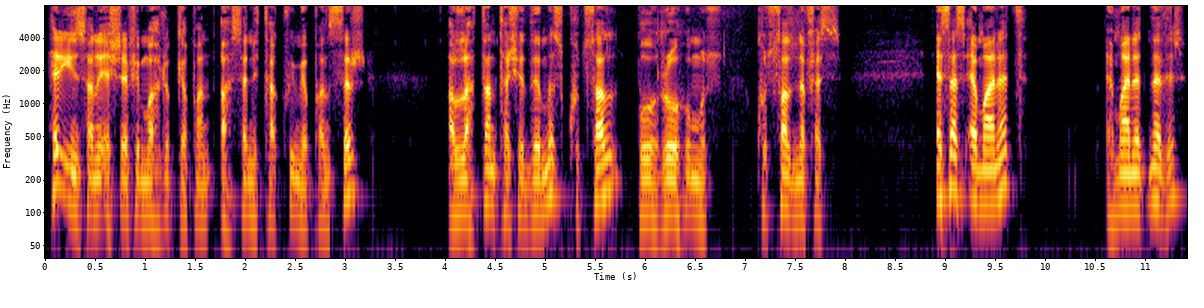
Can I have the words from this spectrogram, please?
Her insanı eşrefi mahluk yapan, ahseni takvim yapan sır, Allah'tan taşıdığımız kutsal bu ruhumuz, kutsal nefes. Esas emanet, emanet nedir?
